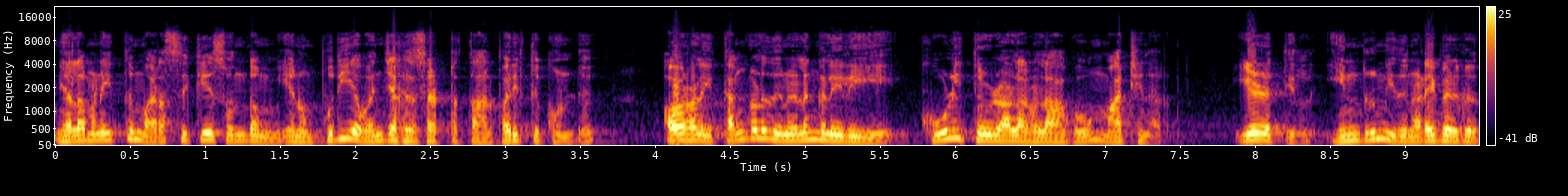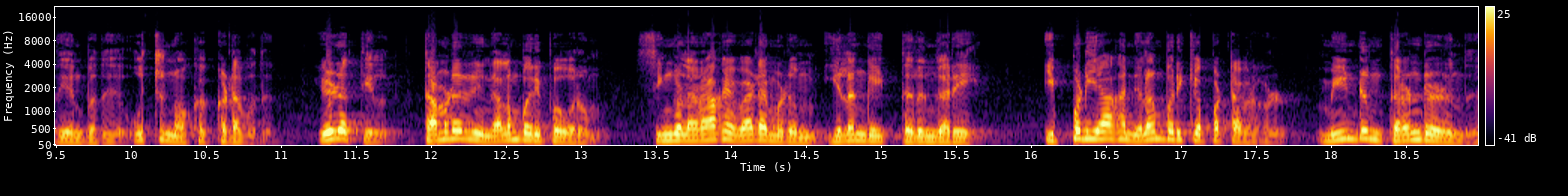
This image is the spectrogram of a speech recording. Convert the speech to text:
நிலமனைத்தும் அரசுக்கே சொந்தம் எனும் புதிய வஞ்சக சட்டத்தால் பறித்து கொண்டு அவர்களை தங்களது நிலங்களிலேயே கூலித் தொழிலாளர்களாகவும் மாற்றினர். ஈழத்தில் இன்றும் இது நடைபெறுகிறது என்பது உற்று நோக்க கடவுது. ஈழத்தில் தமிழரின் நிலம் பறிப்பவரும் சிங்களராக வேடமிடும் இலங்கை தெலுங்கரே. இப்படியாக நிலம் பறிக்கப்பட்டவர்கள் மீண்டும் திரண்டெழுந்து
